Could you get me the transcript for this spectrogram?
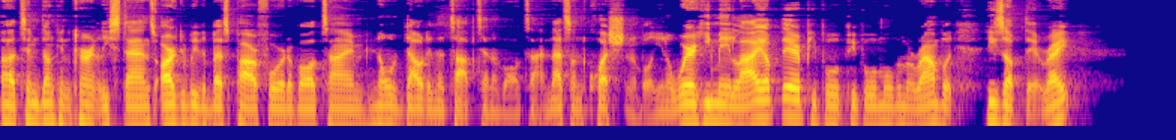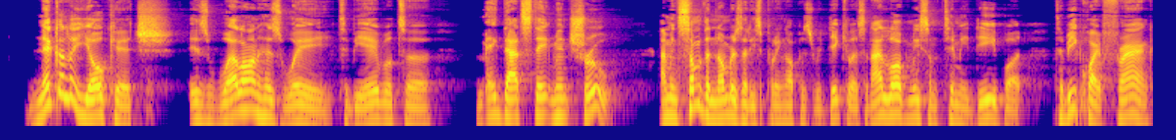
uh, Tim Duncan currently stands, arguably the best power forward of all time, no doubt in the top ten of all time. That's unquestionable. You know where he may lie up there, people people will move him around, but he's up there, right? Nikola Jokic is well on his way to be able to make that statement true. I mean, some of the numbers that he's putting up is ridiculous, and I love me some Timmy D, but to be quite frank,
